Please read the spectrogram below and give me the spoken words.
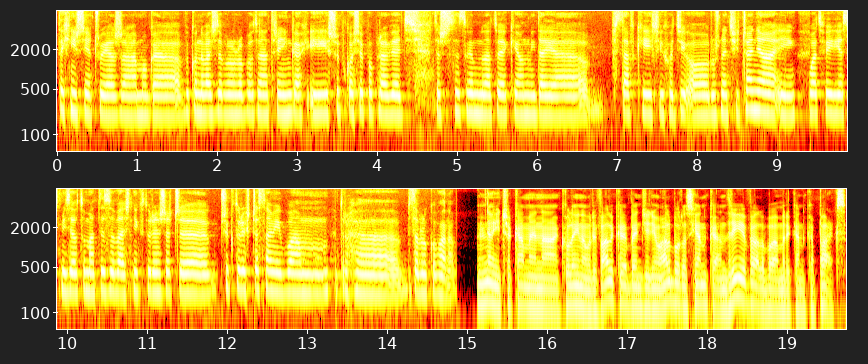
technicznie czuję, że mogę wykonywać dobrą robotę na treningach i szybko się poprawiać, też ze względu na to, jakie on mi daje wstawki, jeśli chodzi o różne ćwiczenia i łatwiej jest mi zautomatyzować niektóre rzeczy, przy których czasami byłam trochę zablokowana. No i czekamy na kolejną rywalkę. Będzie nią albo Rosjanka Andrzejewa, albo Amerykanka Parks.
